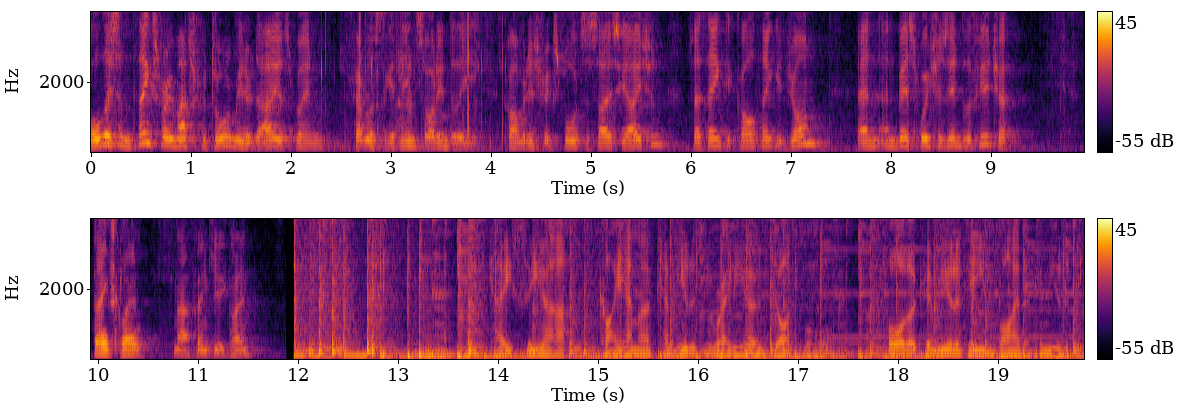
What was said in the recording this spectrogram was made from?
Well, listen, thanks very much for talking to me today. It's been fabulous to get an insight into the Kiama District Sports Association. So thank you, Cole. Thank you, John. And, and best wishes into the future. Thanks, Glenn. No, thank you, Glenn. KCR, KiamaCommunityRadio.org. For the community, by the community.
